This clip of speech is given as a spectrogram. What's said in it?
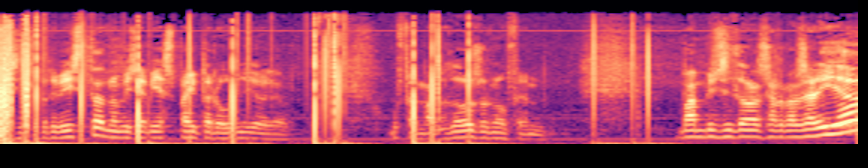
visita prevista només hi havia espai per un i jo, ho fem els dos o no ho fem vam visitar una cerveseria,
